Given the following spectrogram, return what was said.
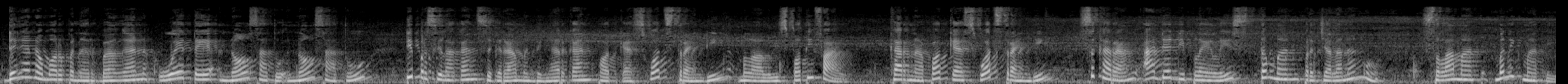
dengan nomor penerbangan WT0101 dipersilakan segera mendengarkan podcast What's Trending melalui Spotify. Karena podcast What's Trending sekarang ada di playlist teman perjalananmu. Selamat menikmati.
